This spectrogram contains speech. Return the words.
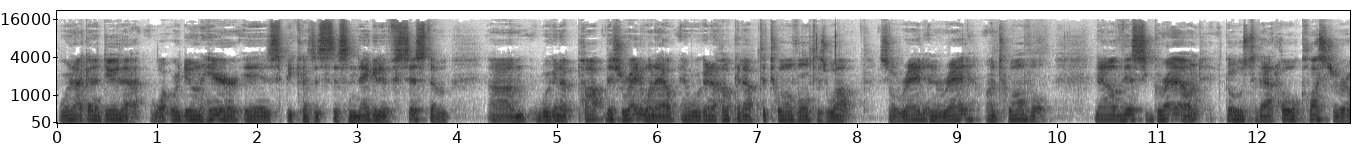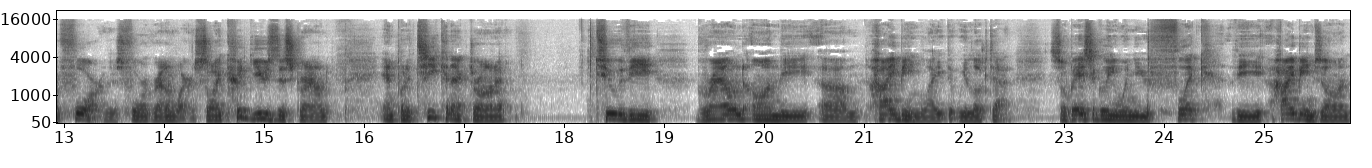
We're not going to do that. What we're doing here is because it's this negative system um, we're going to pop this red one out and we're going to hook it up to 12 volt as well. So red and red on 12 volt. Now this ground goes to that whole cluster of four. There's four ground wires. So I could use this ground and put a T connector on it to the ground on the um, high beam light that we looked at. So basically when you flick the high beams on,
